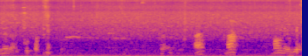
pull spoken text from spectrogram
来点哎妈放里边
